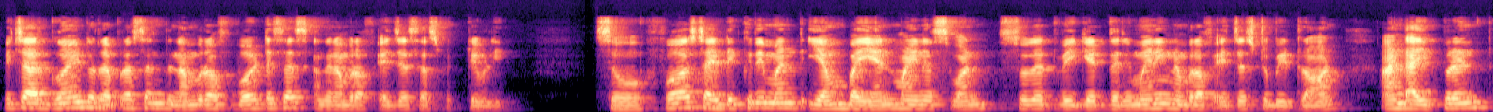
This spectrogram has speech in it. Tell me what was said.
which are going to represent the number of vertices and the number of edges respectively. So first I decrement m by n minus 1 so that we get the remaining number of edges to be drawn and I print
